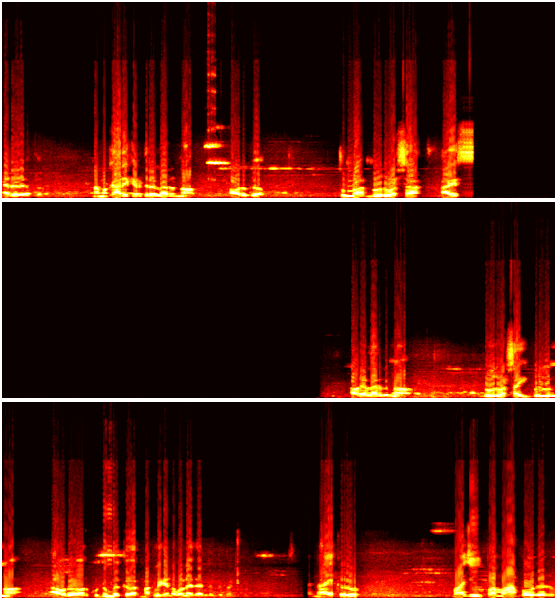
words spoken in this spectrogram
ನೆರವೇರಿತು. ನಮ್ಮ ಕಾರ್ಯಕರ್ತರೆಲ್ಲರನ್ನು ಅವ್ರಿಗೂ ತುಂಬಾ ನೂರು ವರ್ಷ ಆಯಸ್ ಅವರೆಲ್ಲರಿಗೂ ನೂರು ವರ್ಷ ಇಬ್ರಿಗೂ ಅವರು ಅವ್ರ ಕುಟುಂಬಕ್ಕೆ ಅವ್ರ ಮಕ್ಕಳಿಗೆಲ್ಲ ಒಳ್ಳೇದಾಗ್ಲಿ ಬೇಕು. ನಾಯಕರು, ಮಾಜಿ ಉಪ ಮಹಾಪೌರರು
